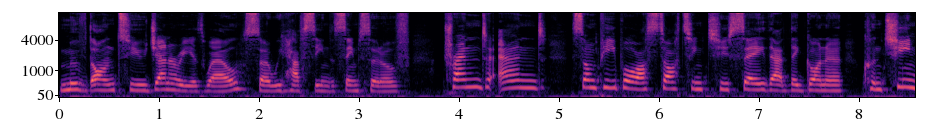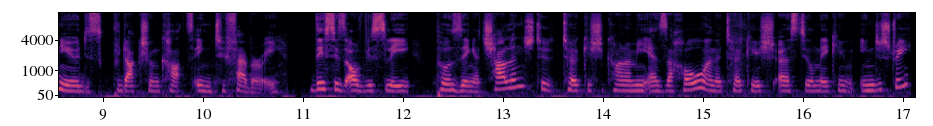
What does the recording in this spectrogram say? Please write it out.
moved on to January as well. So we have seen the same sort of trend, and some people are starting to say that they're going to continue these production cuts into February. This is obviously posing a challenge to the Turkish economy as a whole and the Turkish uh, steelmaking industry.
